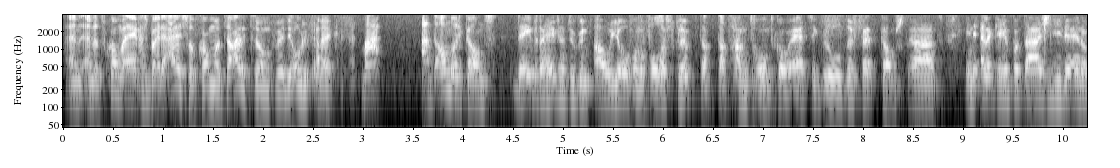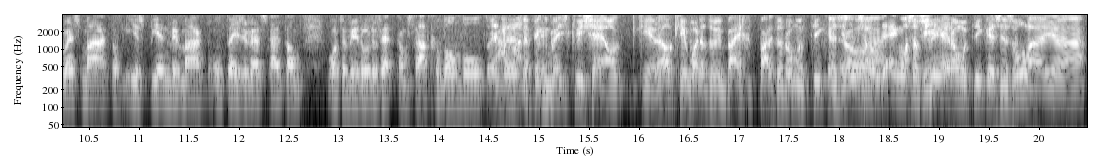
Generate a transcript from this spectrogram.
En, en het kwam ergens bij de IJssel kwam het uit ongeveer, die olievlek. Maar aan de andere kant, Deventer heeft natuurlijk een oude joh van een volksclub. Dat, dat hangt rond Coët. Ik bedoel, de Vetkampstraat. In elke reportage die de NOS maakt of ESPN weer maakt rond deze wedstrijd, dan wordt er weer door de Vetkampstraat gewandeld. En Ja, de- maar dat de- vind ik een beetje cliché elke keer. Elke keer wordt het er weer bijgepakt, de romantiek en zo. zo, de eh, Engelse sfeer. romantiek is in Zwolle. Ja.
